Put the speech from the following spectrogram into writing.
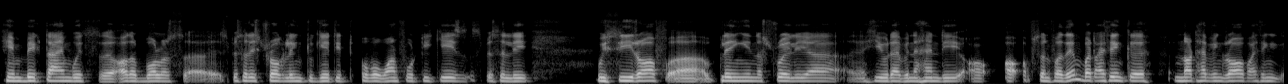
him big time with uh, other bowlers, uh, especially struggling to get it over 140 Ks. Especially, we see Rauf uh, playing in Australia. Uh, he would have been a handy option for them. But I think uh, not having Rauf, I think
